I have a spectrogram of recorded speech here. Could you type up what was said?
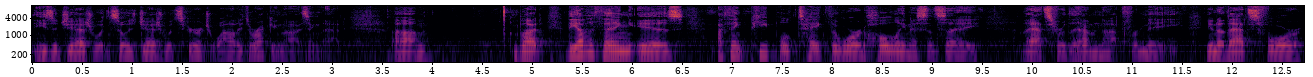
He's a Jesuit, so his Jesuit spirituality is recognizing that. Um, but the other thing is, I think people take the word holiness and say, that's for them, not for me. You know, that's for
